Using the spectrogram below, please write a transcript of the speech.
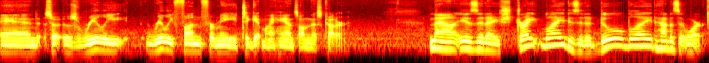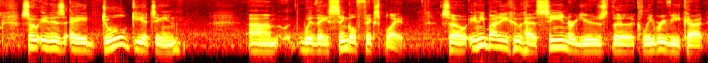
And so it was really, really fun for me to get my hands on this cutter. Now, is it a straight blade? Is it a dual blade? How does it work? So it is a dual guillotine um, with a single fixed blade. So anybody who has seen or used the Colibri V Cut,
